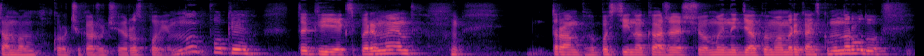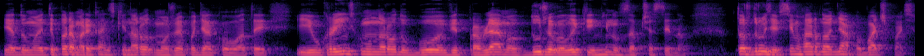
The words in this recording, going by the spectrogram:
там вам, коротше кажучи, розповім. Ну, поки такий експеримент. Трамп постійно каже, що ми не дякуємо американському народу. Я думаю, тепер американський народ може подякувати і українському народу, бо відправляємо дуже великий мінус запчастину. Тож, друзі, всім гарного дня, побачимось.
